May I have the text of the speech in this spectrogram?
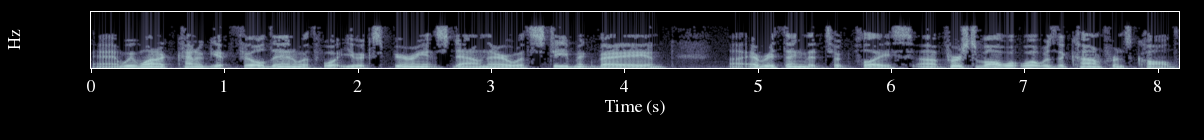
And we want to kind of get filled in with what you experienced down there with Steve McVey and uh, everything that took place. Uh, first of all, what, what was the conference called?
